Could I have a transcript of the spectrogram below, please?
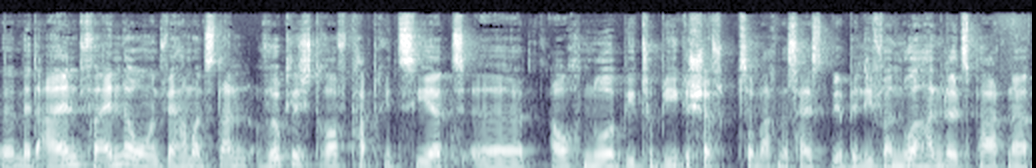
mit allen Veränderungen. Und wir haben uns dann wirklich darauf kapriziert, äh, auch nur B2B-Geschäft zu machen. Das heißt, wir beliefern nur Handelspartner.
